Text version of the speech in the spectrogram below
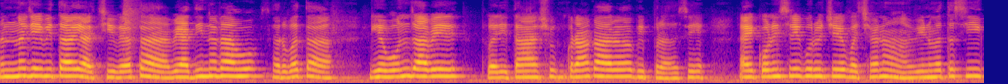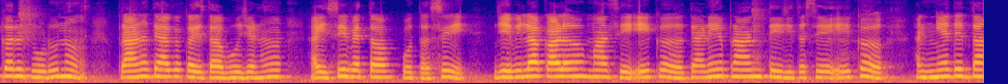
अन्न जेविता याची व्यथा व्याधी न राहो सर्वता घेऊन जावे करिता शुक्राकार विप्रसे। ऐकोणी श्री गुरुचे वचन विणवतसी कर जोडून प्राणत्याग करिता भोजन ऐसे व्यत होत असे जेविला काळ मासे एक त्याने प्राण तेजितसे एक। अन्य देता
